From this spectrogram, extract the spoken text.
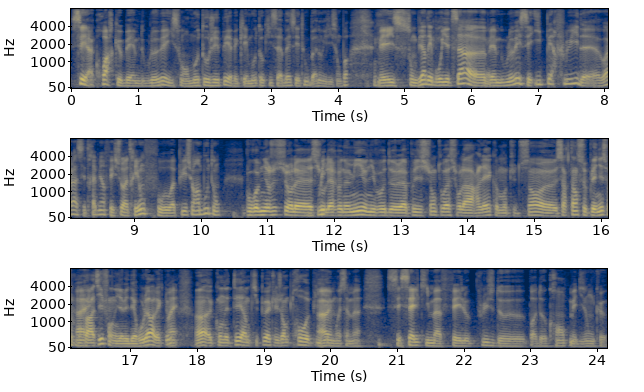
C'est à croire que BMW, ils sont en moto GP avec les motos qui s'abaissent et tout. Bah non, ils y sont pas. Mais ils se sont bien débrouillés de ça. Euh, Ouais. BMW, c'est hyper fluide. Voilà, c'est très bien fait. Sur la Triumph, faut appuyer sur un bouton. Pour revenir juste sur sur Oui. l'ergonomie, au niveau de la position, toi, sur la Harley, comment tu te sens euh, Certains se plaignaient sur le comparatif, on, il y avait des rouleurs avec nous, Ouais. hein, qu'on était un petit peu avec les jambes trop repliées. Ah ouais, moi ça c'est celle qui m'a fait le plus de pas de crampes, mais disons que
